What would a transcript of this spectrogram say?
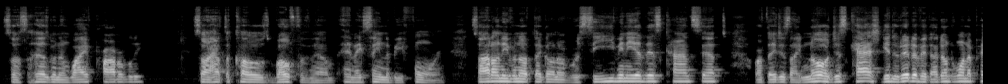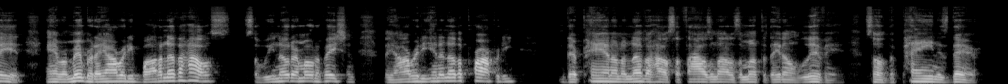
so it's a husband and wife probably. So I have to close both of them, and they seem to be foreign. So I don't even know if they're going to receive any of this concept or if they just like, no, just cash, get rid of it. I don't want to pay it. And remember, they already bought another house, so we know their motivation. They already in another property. They're paying on another house a thousand dollars a month that they don't live in. So the pain is there.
